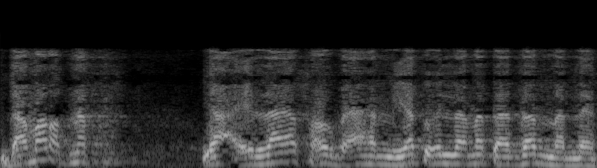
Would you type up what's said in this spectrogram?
ده مرض نفسي. يعني لا يشعر بأهميته إلا متى ذم الناس.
